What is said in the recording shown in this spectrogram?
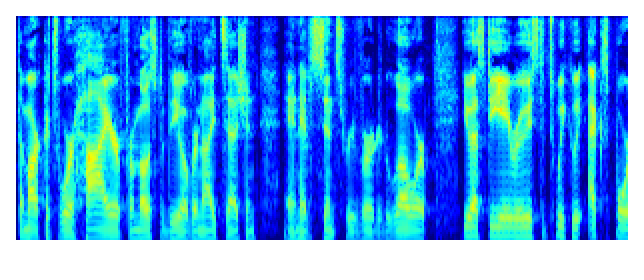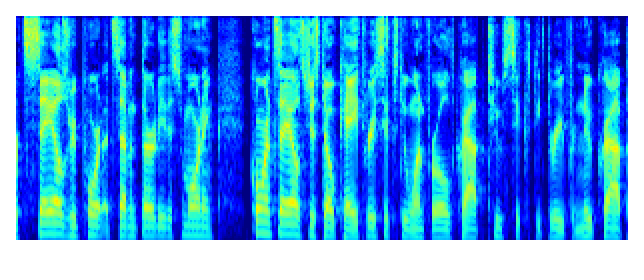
The markets were higher for most of the overnight session and have since reverted lower. USDA released its weekly export sales report at 730 this morning. Corn sales just okay, 361 for old crop, 263 for new crop.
